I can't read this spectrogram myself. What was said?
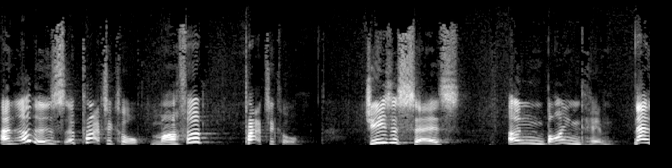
And others are practical. Martha, practical. Jesus says, unbind him. Now,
